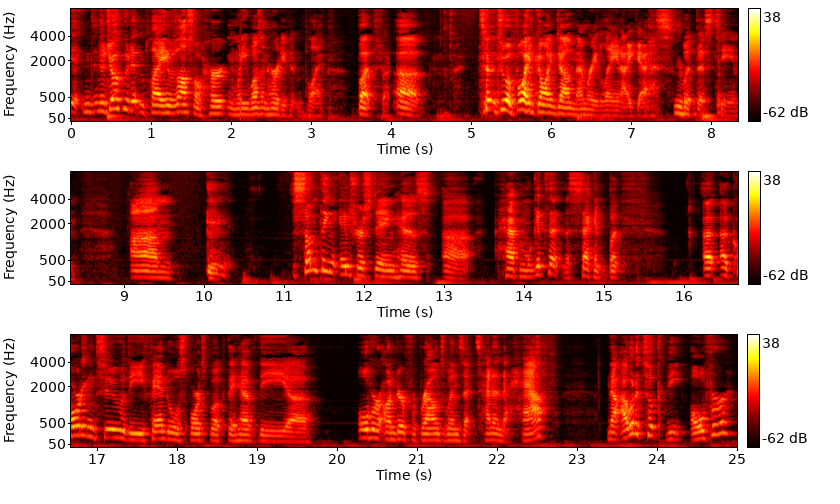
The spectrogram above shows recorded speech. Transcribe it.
Yeah, Njoku didn't play. He was also hurt, and when he wasn't hurt, he didn't play. But uh, to, to avoid going down memory lane, I guess, with this team, um, something interesting has uh, happened. We'll get to that in a second. But uh, according to the FanDuel Sportsbook, they have the uh, over under for Browns wins at ten and a half. Now, I would have took the over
